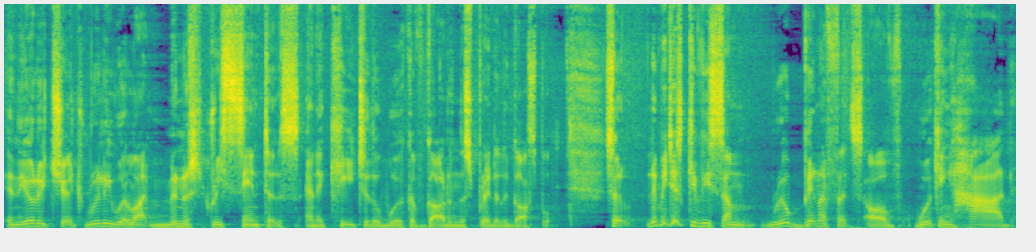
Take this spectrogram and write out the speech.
in the early church really were like ministry centers and a key to the work of God and the spread of the gospel. So let me just give you some real benefits of working hard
